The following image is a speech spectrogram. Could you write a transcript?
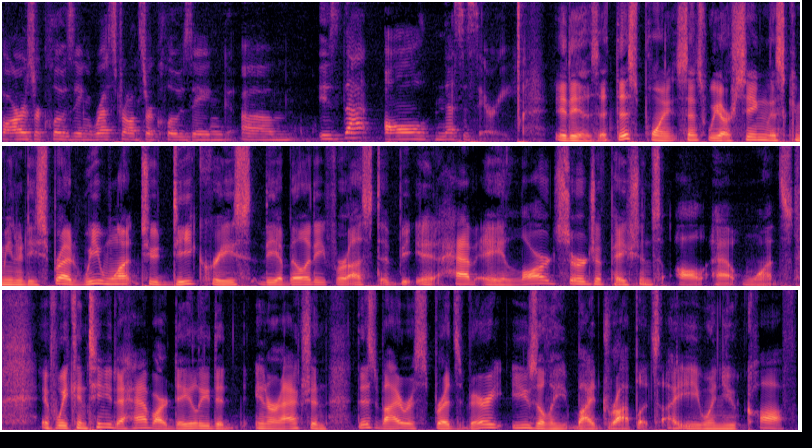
bars are closing, restaurants are closing. Um, is that all necessary? It is. At this point, since we are seeing this community spread, we want to decrease the ability for us to be, eh, have a large surge of patients all at once. If we continue to have our daily interaction, this virus spreads very easily by droplets, i.e., when you cough,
